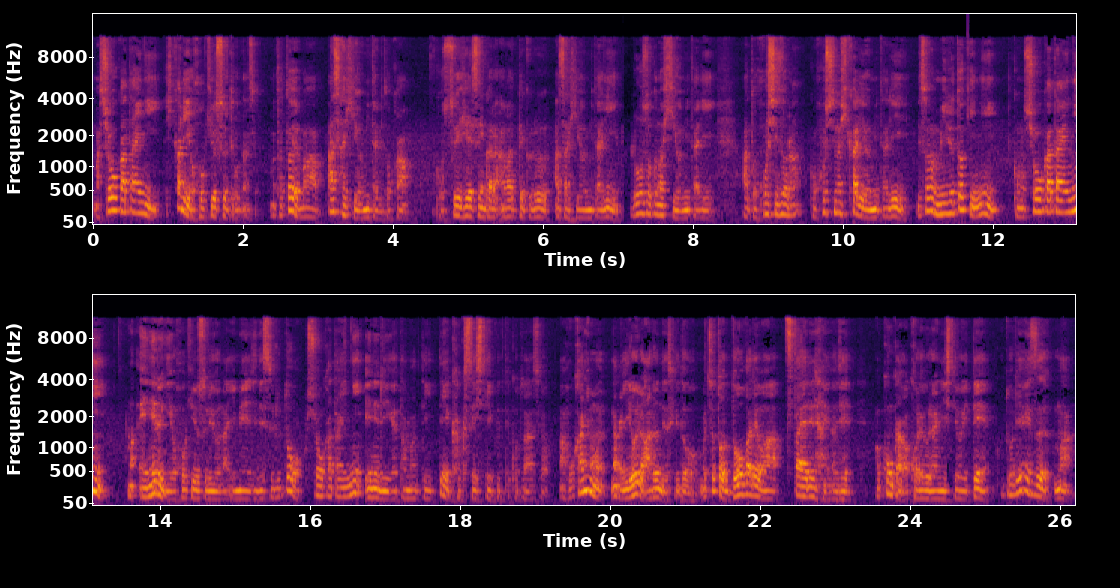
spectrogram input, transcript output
まあ、消化体に光を補給するってことなんですよ。まあ、例えば朝日を見たりとか、こう水平線から上がってくる朝日を見たり、ろうそくの火を見たり、あと星空、こう星の光を見たり、それを見るときに、この消化体にまあ、エネルギーを補給するようなイメージですると消化体にエネルギーが溜まっていって覚醒していくってことなんですよ、まあ、他にもなんかいろいろあるんですけどちょっと動画では伝えれないので今回はこれぐらいにしておいて、とりあえず、まあ、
